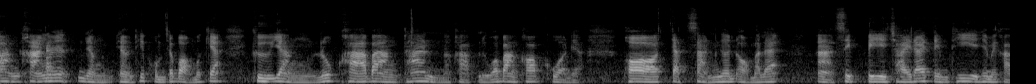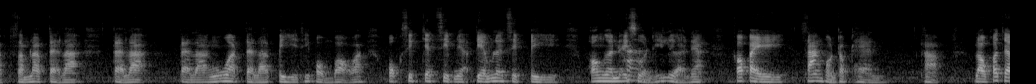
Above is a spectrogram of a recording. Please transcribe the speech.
บางครั้งเนี่ยอย่างอย่างที่ผมจะบอกเมื่อกี้คืออย่างลูกค้าบางท่านนะครับ หรือว่าบางครอบครัวเนี่ย พอจัดสรรเงินออกมาแล้วอ่าสิบปีใช้ได้เต็มที่ใช่ไหมครับสำหรับแต่ละแต่ละแต่ละงวดแต่ละปีที่ผมบอกว่า 60 70เนี่ยเตรียมเลย 10 ปีเพราะเงินไอ้ค่ะส่วนที่เหลือเนี่ยก็ไปสร้างผลตอบแทนครับ เราก็จะ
